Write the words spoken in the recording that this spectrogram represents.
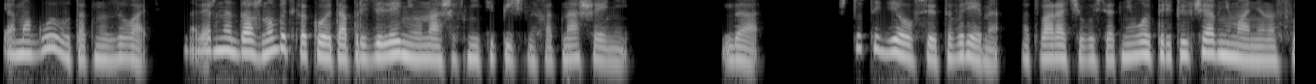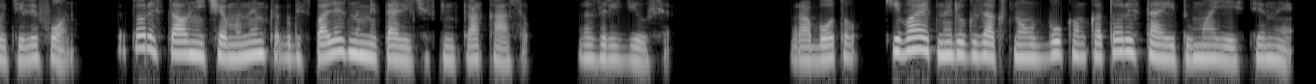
Я могу его так называть? Наверное, должно быть какое-то определение у наших нетипичных отношений. Да. Что ты делал все это время? Отворачиваюсь от него и переключаю внимание на свой телефон который стал ничем иным, как бесполезным металлическим каркасом. Разрядился. Работал. Кивает на рюкзак с ноутбуком, который стоит у моей стены.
